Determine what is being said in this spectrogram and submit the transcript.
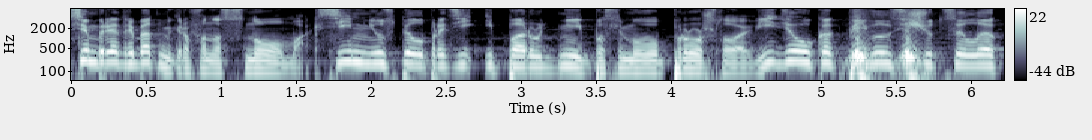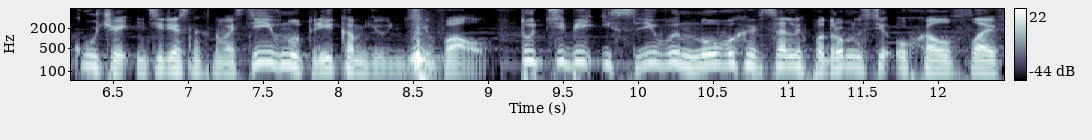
Всем привет, ребят, микрофона снова Максим. Не успел пройти и пару дней после моего прошлого видео, как появилась еще целая куча интересных новостей внутри комьюнити Valve. Тут тебе и сливы новых официальных подробностей о Half-Life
